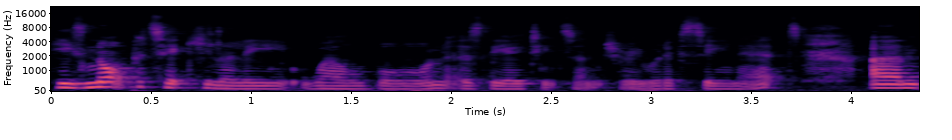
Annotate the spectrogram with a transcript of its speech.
He's not particularly well born, as the 18th century would have seen it. Um,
